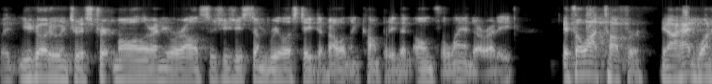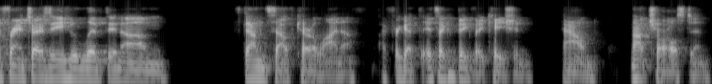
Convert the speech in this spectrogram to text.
But you go to into a strip mall or anywhere else, there's usually some real estate development company that owns the land already. It's a lot tougher. You know, I had one franchisee who lived in um down in South Carolina. I forget. It's like a big vacation town not Charleston,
